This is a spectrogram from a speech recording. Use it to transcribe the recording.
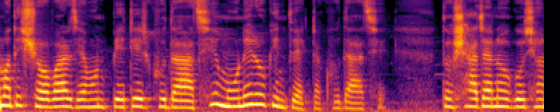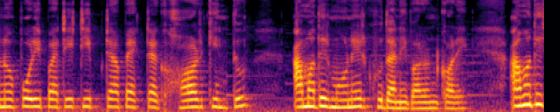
আমাদের সবার যেমন পেটের ক্ষুধা আছে, মনেরও কিন্তু একটা ক্ষুধা আছে। তো সাজানো, গোছানো, পরিপাটি, টিপটাপ একটা ঘর কিন্তু আমাদের মনের ক্ষুধা নিবারণ করে, আমাদের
